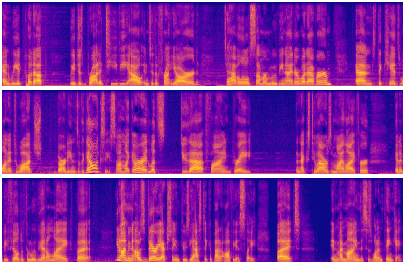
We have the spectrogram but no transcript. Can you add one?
And we had put up, we had just brought a TV out into the front yard to have a little summer movie night or whatever. And the kids wanted to watch Guardians of the Galaxy. So I'm like, all right, let's do that, fine, great. The next two hours of my life are going to be filled with a movie I don't like. But, you know, I mean, I was very actually enthusiastic about it, obviously. But in my mind, this is what I'm thinking.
